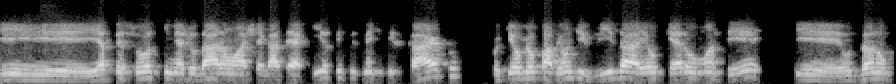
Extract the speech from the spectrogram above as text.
e, e as pessoas que me ajudaram a chegar até aqui, eu simplesmente descarto, porque o meu padrão de vida eu quero manter e usando o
